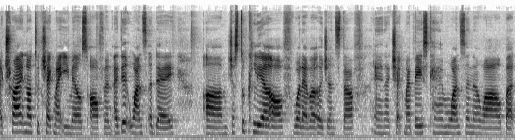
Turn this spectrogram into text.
I tried not to check my emails often. I did once a day um, just to clear off whatever urgent stuff. And I check my Basecamp once in a while. But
